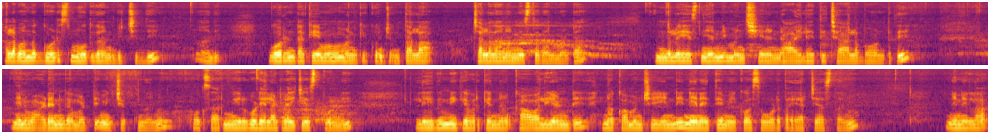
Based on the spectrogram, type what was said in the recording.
కలబందకు కూడా స్మూత్గా అనిపించింది అది గోరంటాకేమో మనకి కొంచెం తల చల్లదనాన్ని ఇస్తుంది అనమాట ఇందులో వేసినవన్నీ మంచిగానండి ఆయిల్ అయితే చాలా బాగుంటుంది నేను వాడాను కాబట్టి మీకు చెప్తున్నాను. ఒకసారి మీరు కూడా ఎలా ట్రై చేసుకోండి. లేదు మీకు ఎవరికైనా కావాలి అంటే నాకు కామెంట్ చేయండి. నేనైతే మీకోసం కూడా తయారు చేస్తాను. నేను ఇలా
